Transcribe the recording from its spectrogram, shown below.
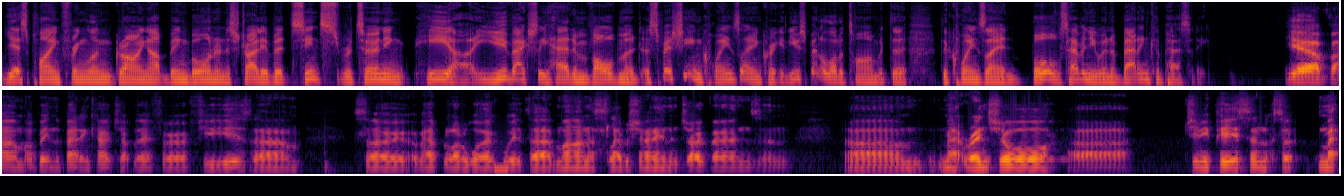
yes, playing for England, growing up, being born in Australia, but since returning here, you've actually had involvement, especially in Queensland cricket. You've spent a lot of time with the, the Queensland Bulls, haven't you, in a batting capacity? Yeah, I've um, I've been the batting coach up there for a few years. Um, so I've had a lot of work with uh, Marnus Labuschagne and Joe Burns and um, Matt Renshaw, uh, Jimmy Peirson, so Matt,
